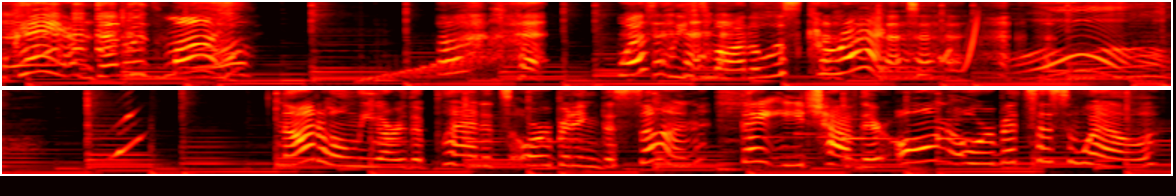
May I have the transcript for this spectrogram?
okay, I'm done with mine. Weslie's model is correct. Oh. Not only are the planets orbiting the sun, they each have their own orbits as well.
